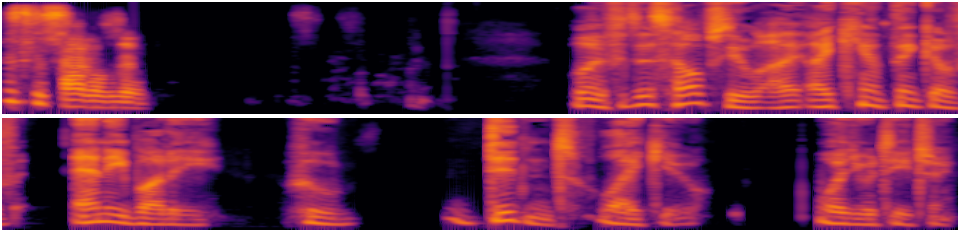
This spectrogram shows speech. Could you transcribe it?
this is how to live. Well, if this helps you, I, I can't think of anybody who didn't like you while you were teaching.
